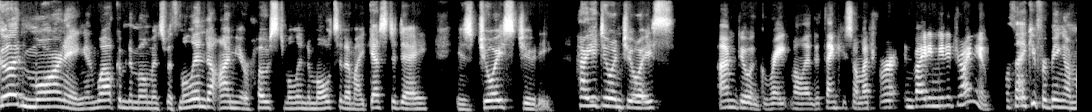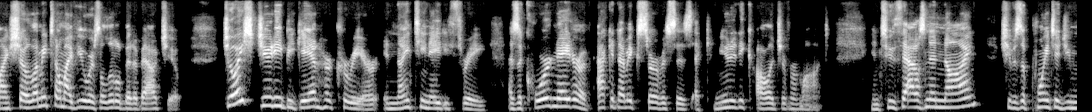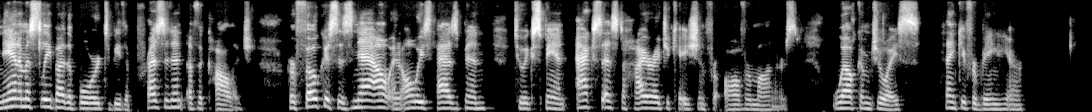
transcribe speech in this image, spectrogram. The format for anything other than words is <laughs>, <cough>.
Good morning and welcome to Moments with Melinda. I'm your host, Melinda Moulton, and my guest today is Joyce Judy. How are you doing, Joyce? I'm doing great, Melinda. Thank you so much for inviting me to join you. Well, thank you for being on my show. Let me tell my viewers a little bit about you. Joyce Judy began her career in 1983 as a coordinator of academic services at Community College of Vermont. In 2009, she was appointed unanimously by the board to be the president of the college. Her focus is now and always has been to expand access to higher education for all Vermonters. Welcome, Joyce. Thank you for being here.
